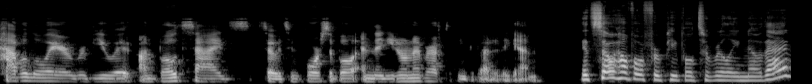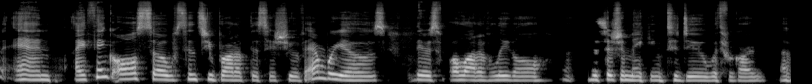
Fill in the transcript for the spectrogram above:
have a lawyer review it on both sides so it's enforceable and then you don't ever have to think about it again it's so helpful for people to really know that. And I think also, since you brought up this issue of embryos, there's a lot of legal uh, decision making to do with regard uh,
